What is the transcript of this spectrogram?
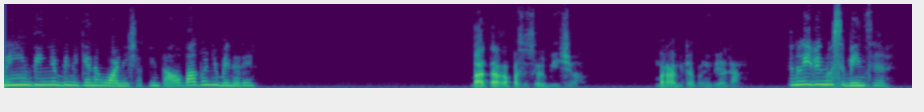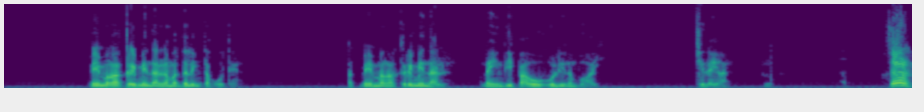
Ni hindi nyo binigyan ng warning shot yung tao bago nyo binaril. Bata ka pa sa serbisyo. Marami ka pang hindi alam. Anong ibig mo sabihin, sir? May mga kriminal na madaling takutin. At may mga kriminal na hindi pa huhuli ng buhay. Sila yon. Sir!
